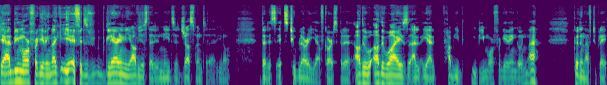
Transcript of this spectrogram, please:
yeah, I'd be more forgiving. Like if it's glaringly obvious that it needs adjustment, uh, you know, that it's it's too blurry. Yeah, of course. But uh, other, otherwise, I'll yeah, I'll probably be more forgiving. Going ah, good enough to play.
